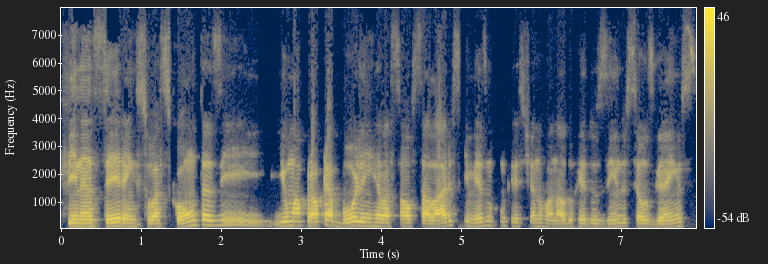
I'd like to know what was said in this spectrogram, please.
financeira em suas contas e, e, uma própria bolha em relação aos salários, que mesmo com Cristiano Ronaldo reduzindo seus ganhos,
